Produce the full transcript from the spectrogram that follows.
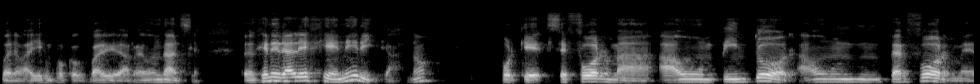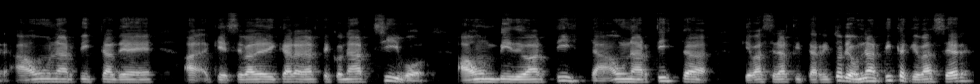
bueno, ahí es un poco vale la redundancia, pero en general es genérica, ¿no? Porque se forma a un pintor, a un performer, a un artista de, que se va a dedicar al arte con archivo, a un videoartista, a un artista que va a hacer arte y territorio, a un artista que va a hacer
